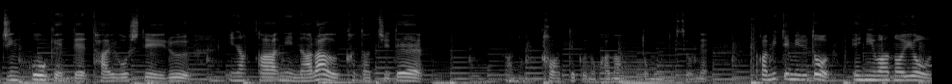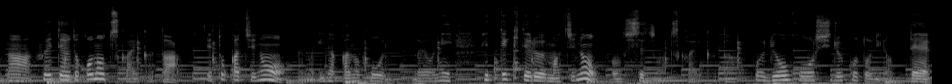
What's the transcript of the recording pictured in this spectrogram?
人口減で対応している田舎に習う形であの変わっていくのかなと思うんですよね。だから見てみると恵庭のような増えてるところの使い方で十勝の田舎の方のように減ってきてる町のこの施設の使い方これ両方知ることによって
